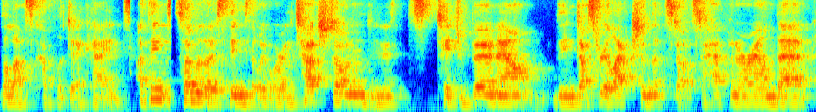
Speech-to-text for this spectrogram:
the last couple of decades. I think some of those things that we've already touched on, you know, teacher burnout, the industrial action that starts to happen around that,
